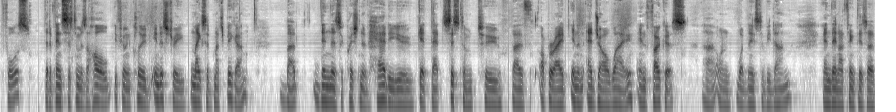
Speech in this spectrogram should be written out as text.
force. The defence system as a whole, if you include industry, makes it much bigger. But then there's a question of how do you get that system to both operate in an agile way and focus uh, on what needs to be done. And then I think there's a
